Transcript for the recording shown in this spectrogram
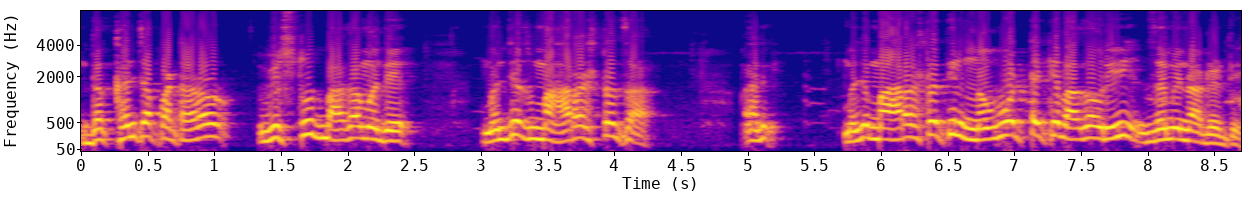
दख्खनच्या पठारावर विस्तृत भागामध्ये म्हणजेच महाराष्ट्राचा आणि म्हणजे महाराष्ट्रातील नव्वद टक्के भागावर ही जमीन आढळते.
